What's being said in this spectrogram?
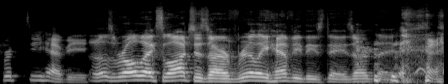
pretty heavy. Those Rolex watches are really heavy these days, aren't they?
